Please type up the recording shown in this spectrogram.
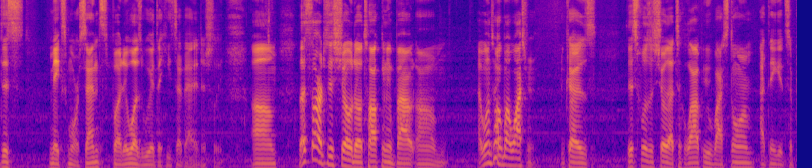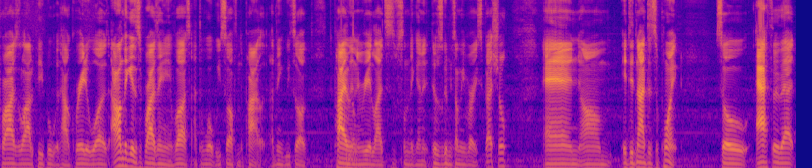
this makes more sense, but it was weird that he said that initially. Um, let's start this show though talking about. Um, I want to talk about Watchmen because this was a show that took a lot of people by storm. I think it surprised a lot of people with how great it was. I don't think it surprised any of us after what we saw from the pilot. I think we saw the pilot and realized this was something gonna this was gonna be something very special, and um, it did not disappoint. So after that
